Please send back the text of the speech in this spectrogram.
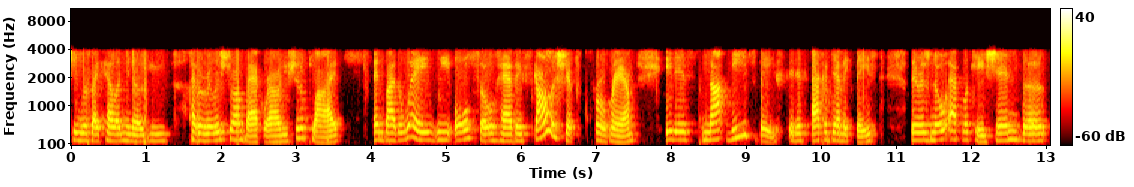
she was like, Helen, you know, you have a really strong background. You should apply. And by the way, we also have a scholarship program. It is not needs based, it is academic based. There is no application. The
